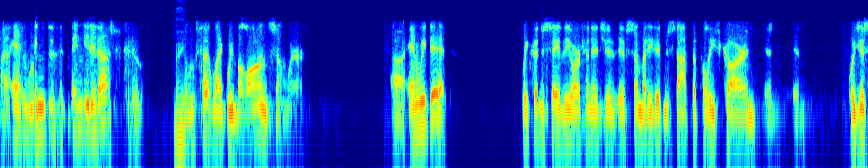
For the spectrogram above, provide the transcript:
uh, and we knew that they needed us too. Right. So we felt like we belonged somewhere, uh, and we did. We couldn't save the orphanage if somebody didn't stop the police car and, and, and we just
